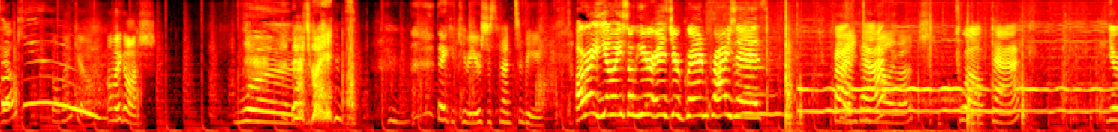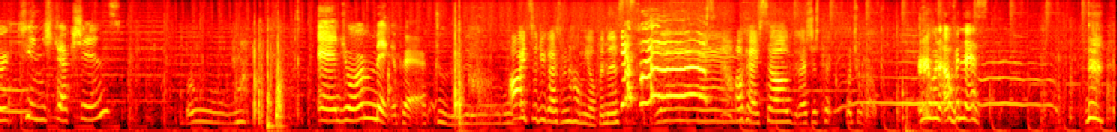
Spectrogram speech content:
You go. Oh, thank you. Oh my gosh. Whoa. They're twins. Thank you, Kimi. It was just meant to be. All right, Yummy. So here is your grand prizes. Five Thank pack, really twelve pack. Your instructions Ooh. and your mega pack. All right, so do you guys want to help me open this? Yeah. Okay, so you guys just pick which one up. I want to open this.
